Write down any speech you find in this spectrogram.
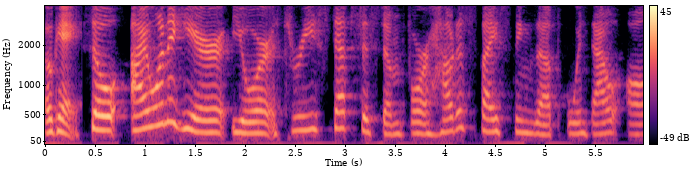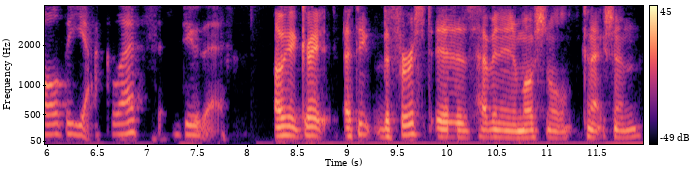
Okay, so I want to hear your three step system for how to spice things up without all the yuck. Let's do this. Okay, great. I think the first is having an emotional connection.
